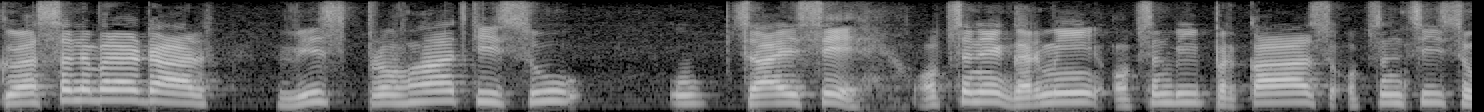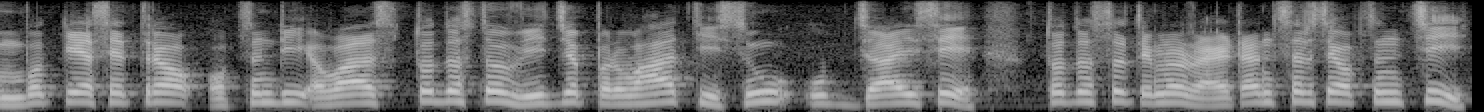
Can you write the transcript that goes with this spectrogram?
ક્વેશ્ચન નંબર અઢાર વીજ પ્રવાહથી શું ઉપજાય છે. ઓપ્શન એ ગરમી. ઓપ્શન બી પ્રકાશ. ઓપ્શન સી ચુંબકીય ક્ષેત્ર. ઓપ્શન ડી અવાજ. તો દોસ્તો, વીજ પ્રવાહથી શું ઉપજાય છે? તો દોસ્તો, તેમનો રાઈટ આન્સર છે ઓપ્શન સી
